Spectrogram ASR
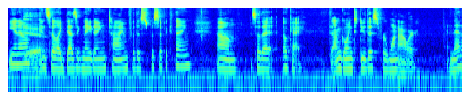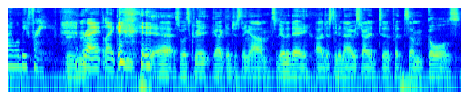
you know? Yeah. And so like designating time for this specific thing. Um, so that, okay, I'm going to do this for one hour and then I will be free. Right? Like, Mm-hmm. yeah so it's create uh, interesting um so the other day uh justine and i we started to put some goals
